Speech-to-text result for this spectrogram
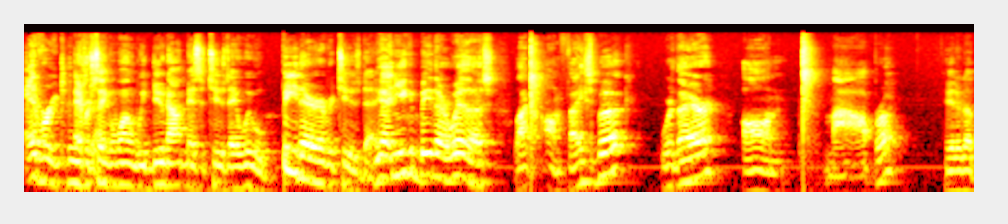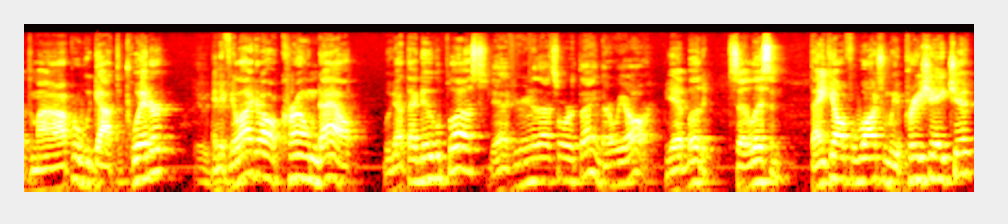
every Tuesday. Every single one. We do not miss a Tuesday. We will be there every Tuesday. Yeah, and you can be there with us, like on Facebook. We're there on My Opera. Hit it up to my opera. We got the Twitter. And if you like it all chromed out, we got that Google Plus. Yeah, if you're into that sort of thing, there we are. Yeah, buddy. So listen, thank y'all for watching. We appreciate you.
